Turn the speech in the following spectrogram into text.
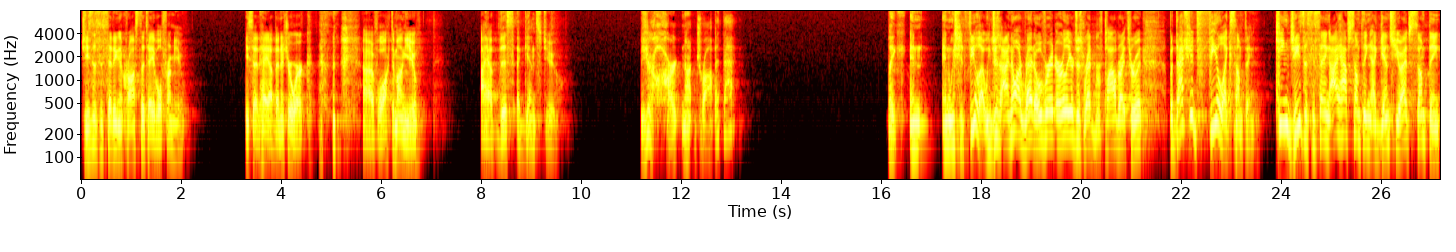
Jesus is sitting across the table from you. He said, Hey, I've been at your work, I've walked among you, I have this against you. Does your heart not drop at that? Like, and and we should feel that. We just, I know I read over it earlier, just read, plowed right through it, but that should feel like something. King Jesus is saying, I have something against you. I have something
